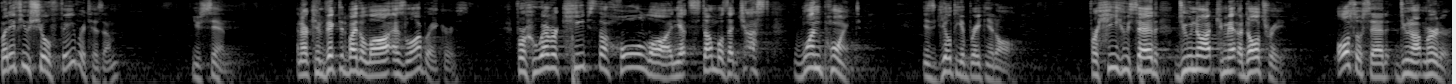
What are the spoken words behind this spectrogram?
But if you show favoritism, you sin and are convicted by the law as lawbreakers. For whoever keeps the whole law and yet stumbles at just one point is guilty of breaking it all. For he who said, Do not commit adultery, also said, Do not murder.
